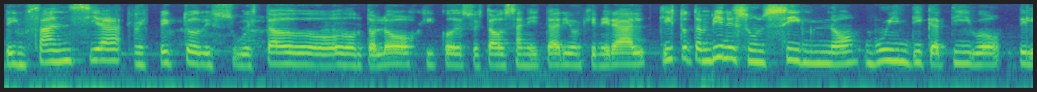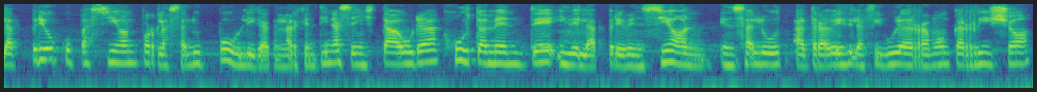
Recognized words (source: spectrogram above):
de infancia respecto de su estado odontológico, de su estado sanitario en general, que esto también es un signo muy indicativo de la preocupación por la salud que en la Argentina se instaura justamente y de la prevención en salud a través de la figura de Ramón Carrillo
